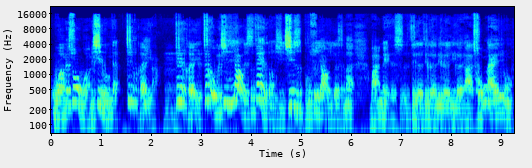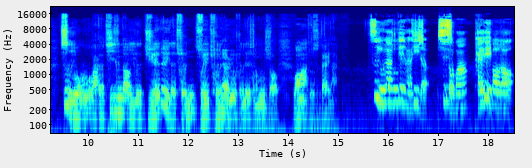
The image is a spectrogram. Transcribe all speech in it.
我们说我们信任的，这就可以了，这就可以了。这个我们其实要的是这个东西，其实不是要一个什么完美的是这个这个那个一个啊。从来这种自由，如果把它提升到一个绝对的纯属于纯而又纯的程度的时候，往往就是灾难。自由亚洲电台记者谢小光台北报道。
